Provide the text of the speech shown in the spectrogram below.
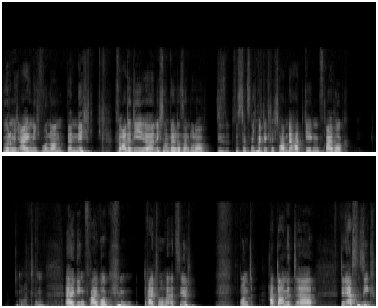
Würde mich eigentlich wundern, wenn nicht. Für alle, die äh, nicht so im Bilde sind oder die das jetzt nicht mitgekriegt haben, der hat gegen Freiburg, oh Tim, äh, gegen Freiburg drei Tore erzielt und hat damit äh, den ersten Sieg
